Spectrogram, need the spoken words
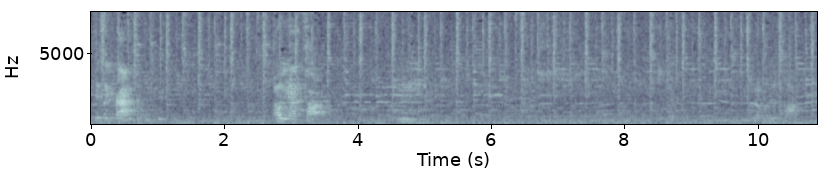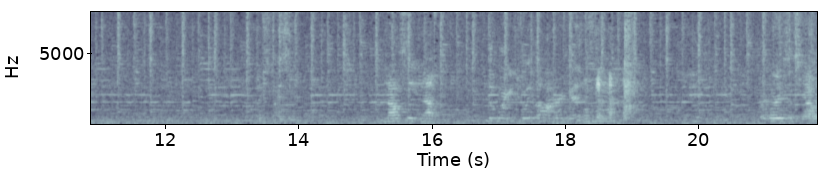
It tastes like crab? Oh yeah, it's hot. That one is hot. It's spicy. Mouth's heating up. The more you chew it, the hotter it gets. Where is this down?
